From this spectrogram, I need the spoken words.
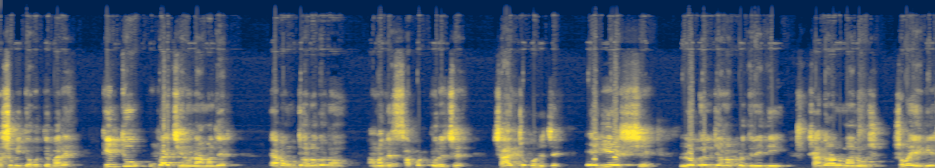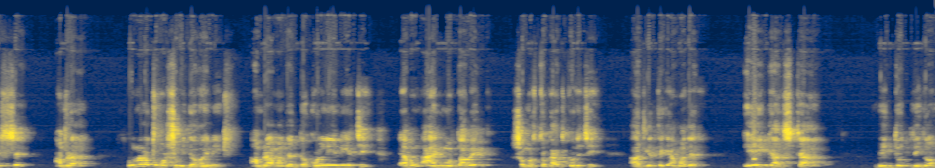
অসুবিধা হতে পারে, কিন্তু উপায় ছিল না আমাদের। এবং জনগণও আমাদের সাপোর্ট করেছে, সাহায্য করেছে, এগিয়ে এসছে। লোকাল জনপ্রতিনিধি, সাধারণ মানুষ, সবাই এগিয়ে এসছে। আমরা কোনো রকম অসুবিধা হয়নি। আমরা আমাদের দখল নিয়ে নিয়েছি এবং আইন মোতাবেক সমস্ত কাজ করেছি। আজকে থেকে আমাদের এই কাজটা বিদ্যুৎ নিগম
